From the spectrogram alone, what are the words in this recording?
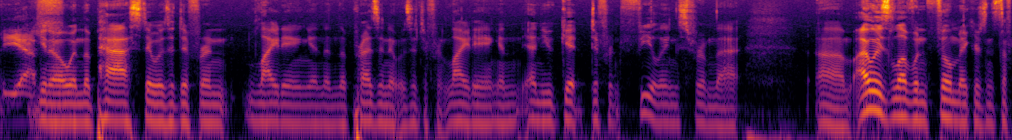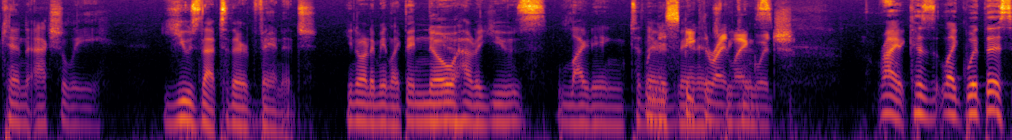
Yes. you know in the past it was a different lighting, and in the present it was a different lighting, and and you get different feelings from that. Um, I always love when filmmakers and stuff can actually use that to their advantage. You know what I mean? Like they know how to use lighting to When their they speak the right because- language. Right, because like with this,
